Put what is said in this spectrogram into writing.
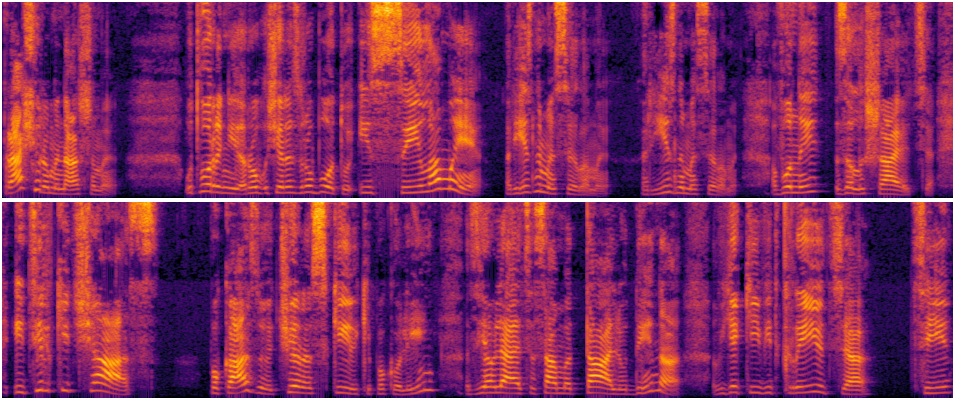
пращурами нашими, утворені через роботу із силами, різними силами, різними силами, вони залишаються. І тільки час показує, через скільки поколінь з'являється саме та людина, в якій відкриються ці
